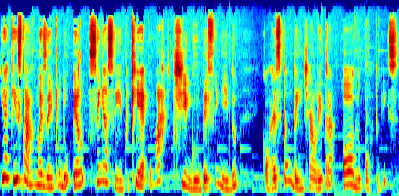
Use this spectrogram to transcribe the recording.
E aqui está um exemplo do el sem acento, que é um artigo definido correspondente à letra O no português,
